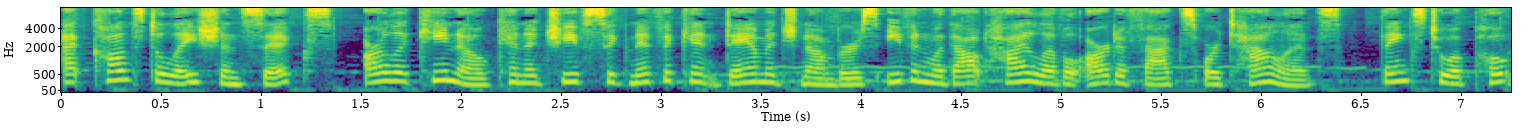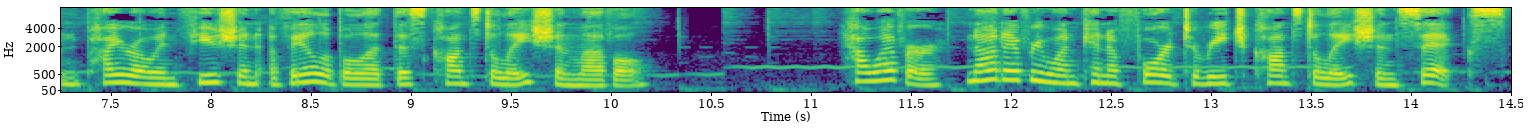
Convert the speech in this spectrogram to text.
At Constellation 6, Arlecchino can achieve significant damage numbers even without high-level artifacts or talents, thanks to a potent pyro infusion available at this constellation level. However, not everyone can afford to reach Constellation 6,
